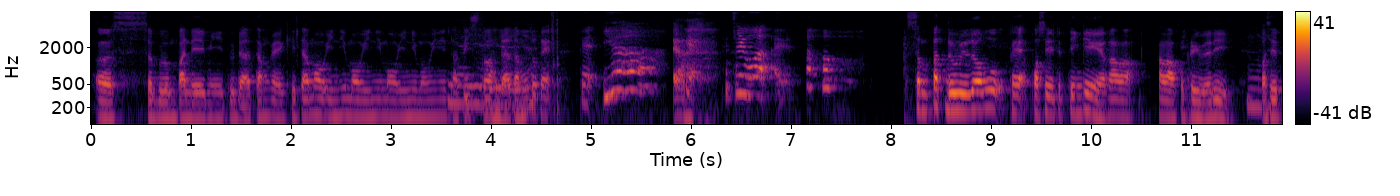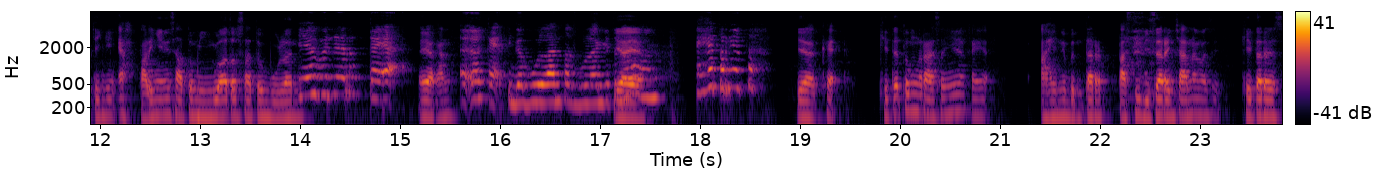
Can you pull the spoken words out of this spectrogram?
eh, sebelum pandemi itu datang kayak kita mau ini mau ini mau ini mau ini Iya, tapi iya, setelah iya, datang iya. tuh kayak Kayak ya, ya kecewa. sempat dulu itu aku kayak positive thinking ya kalau kalau aku pribadi positive thinking ah paling ini satu minggu atau satu bulan Iya bener, kayak ya kan eh, kayak tiga bulan, empat bulan gitu Iya, iya. doang. Eh ternyata ya kayak kita tuh ngerasanya kayak ah ini bentar pasti bisa rencana masih kita res,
